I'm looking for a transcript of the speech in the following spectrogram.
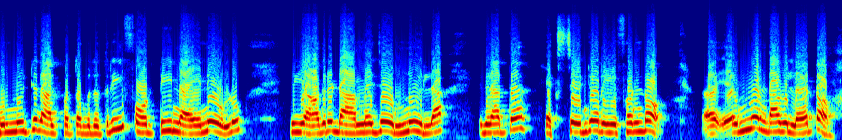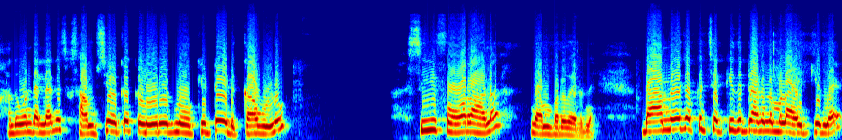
മുന്നൂറ്റി നാല്പത്തി ഒമ്പത് ത്രീ ഫോർട്ടി നയനേ ഉള്ളൂ. ഇത് യാതൊരു ഡാമേജോ ഒന്നുമില്ല. ഇതിനകത്ത് എക്സ്ചേഞ്ചോ റീഫണ്ടോ ഒന്നും ഉണ്ടാവില്ല കേട്ടോ. അതുകൊണ്ട് എല്ലാവരും സംശയമൊക്കെ ക്ലിയർ ചെയ്ത് നോക്കിയിട്ടേ എടുക്കാവുള്ളൂ. സി ഫോർ ആണ് നമ്പർ വരുന്നത്. ഡാമേജ് ഒക്കെ ചെക്ക് ചെയ്തിട്ടാണ് നമ്മൾ അയക്കുന്നത്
